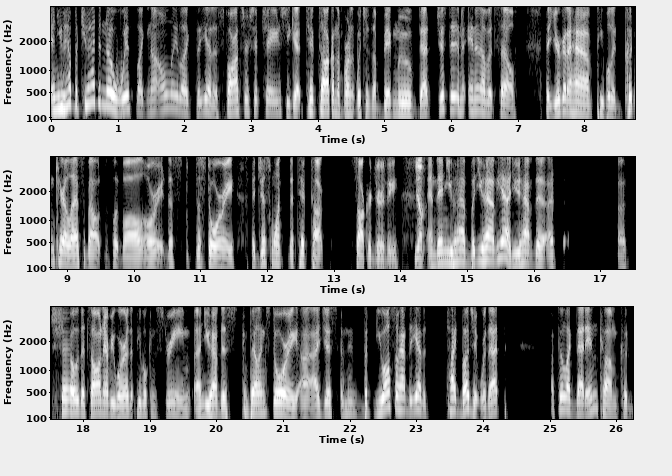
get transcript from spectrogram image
And you have but you had to know with like not only like the yeah the sponsorship change you get tiktok on the front which is a big move that just in, in and of itself that you're going to have people that couldn't care less about football or the, the story that just want the tiktok soccer jersey Yep. and then you have but you have yeah you have the a, a show that's on everywhere that people can stream and you have this compelling story i, I just I mean, but you also have the yeah the tight budget where that i feel like that income could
